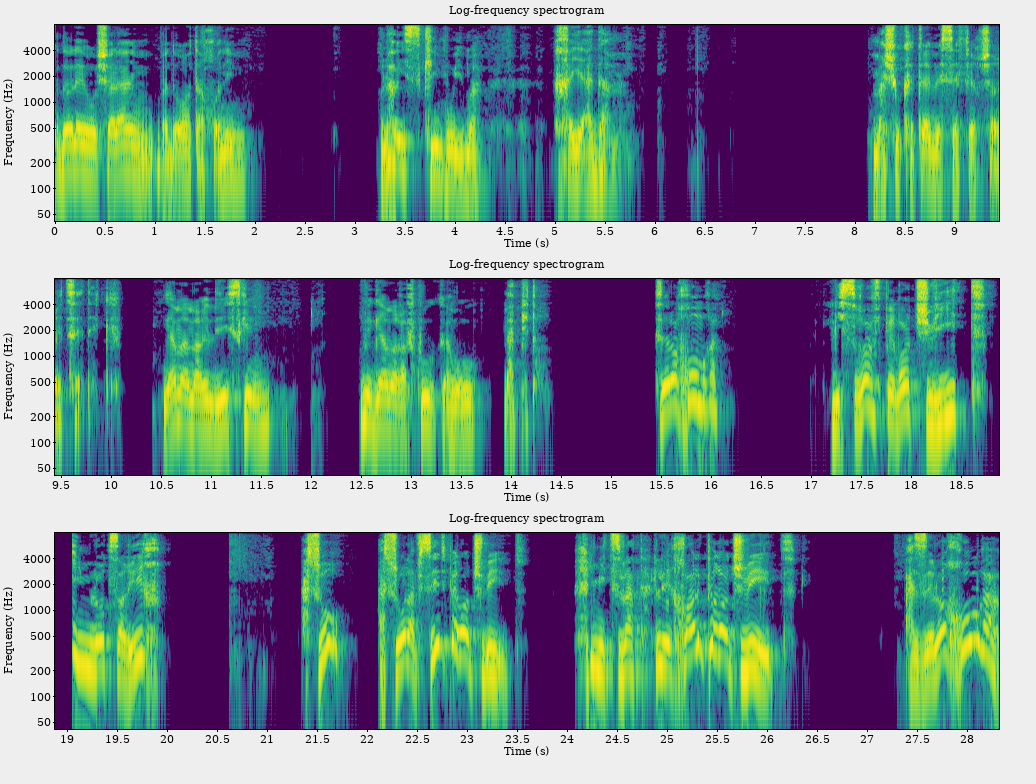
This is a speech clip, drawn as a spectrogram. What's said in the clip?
גדולי ירושלים בדורות האחרונים לא הסכימו עם חיי אדם. מה שהוא כתב בספר שערי צדק. גם אמר לידיסקין וגם הרב קוק אמרו, מה פתאום? זה לא חומרה. לשרוף פירות שביעית אם לא צריך? אסור, אסור להפסיד פירות שביעית. מצוות לאכול פירות שביעית. אז זה לא חומרה,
